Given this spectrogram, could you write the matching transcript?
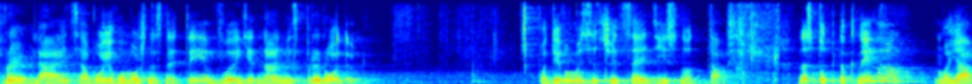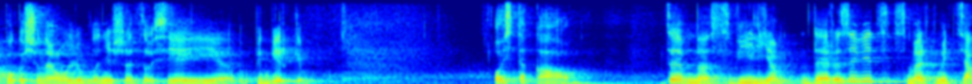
проявляється або його можна знайти в єднанні з природою. Подивимося, чи це дійсно так. Наступна книга моя поки що найулюбленіша з усієї підбірки. Ось така. Це в нас Вільям Дерезевіц Смерть митця.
